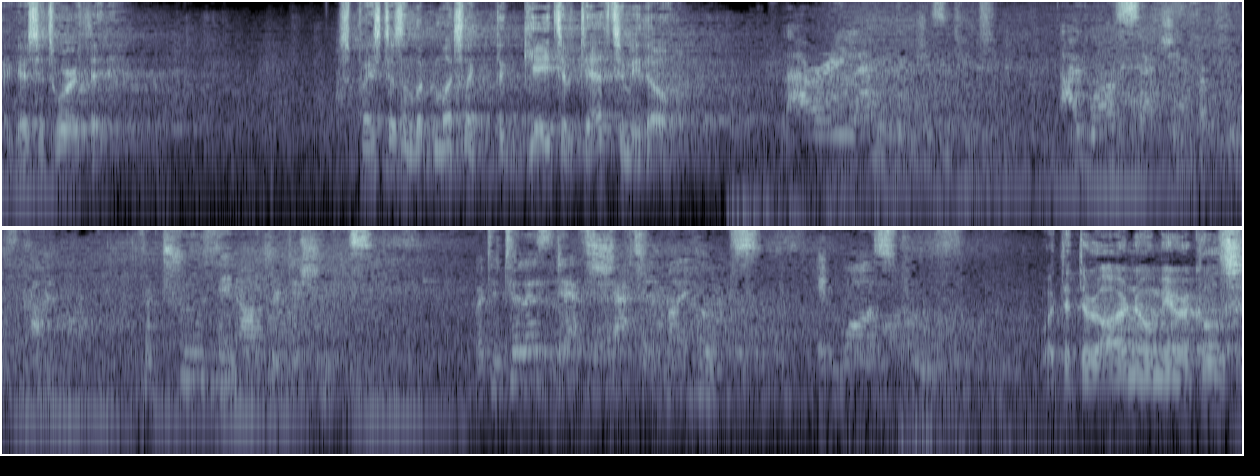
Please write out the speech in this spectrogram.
I guess it's worth it. This place doesn't look much like the gates of death to me, though. Isn't it? I was searching for proof, Kyle. For truth in our traditions. But Attila's death shattered my hopes. It was proof. What, that there are no miracles?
